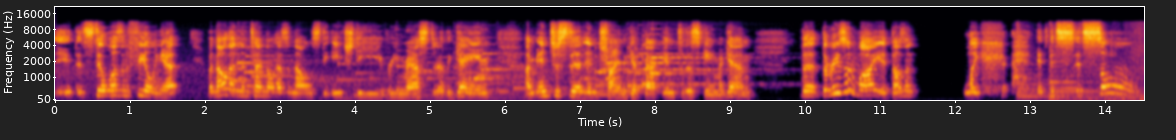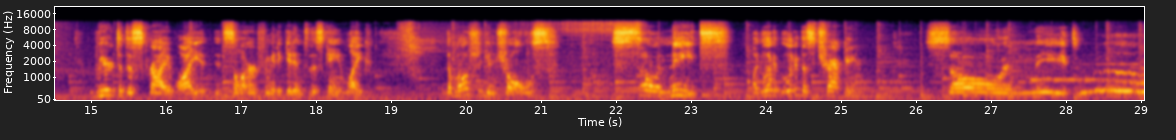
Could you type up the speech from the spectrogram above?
it, it still wasn't feeling it. But now that Nintendo has announced the HD remaster of the game, I'm interested in trying to get back into this game again. The the reason why it doesn't like it, it's it's so weird to describe why it, it's so hard for me to get into this game. Like the motion controls, so neat. Like look at look at this tracking, so neat. Ooh.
